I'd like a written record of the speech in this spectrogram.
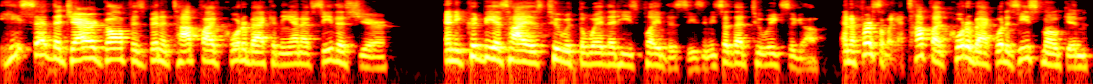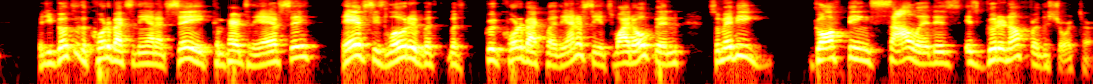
He said that Jared Goff has been a top five quarterback in the NFC this year and he could be as high as two with the way that he's played this season. He said that two weeks ago. And at first, I'm like, a top five quarterback, what is he smoking? But you go through the quarterbacks in the NFC compared to the AFC, the AFC is loaded with, with good quarterback play. The NFC, it's wide open. So maybe Goff being solid is, is good enough for the short term.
